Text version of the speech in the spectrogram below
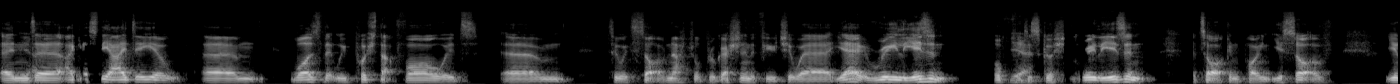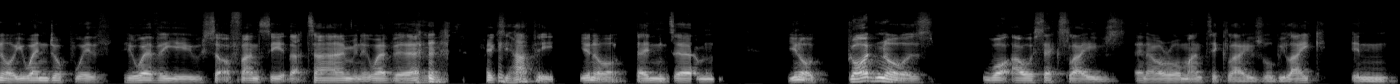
And yeah. uh, I guess the idea um, was that we push that forward um, to its sort of natural progression in the future, where yeah, it really isn't up for yeah. discussion. It really isn't a talking point. You sort of you know, you end up with whoever you sort of fancy at that time and whoever mm-hmm. makes you happy you know, and um, you know, God knows what our sex lives and our romantic lives will be like in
